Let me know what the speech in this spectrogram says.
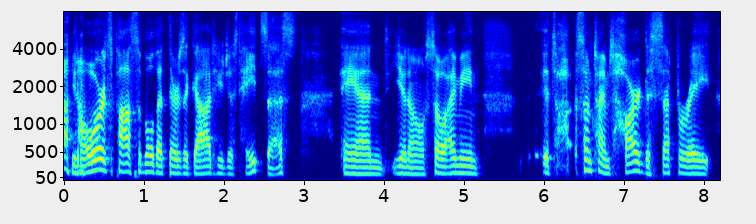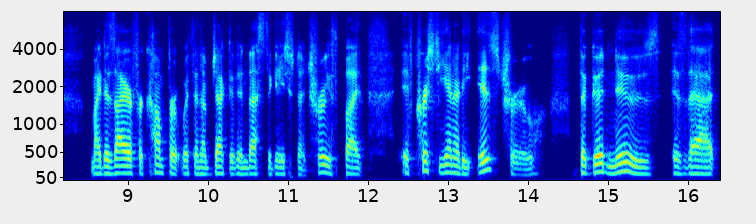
you know, or it's possible that there's a God who just hates us. And, you know, so I mean, it's sometimes hard to separate my desire for comfort with an objective investigation of truth. But if Christianity is true, the good news is that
